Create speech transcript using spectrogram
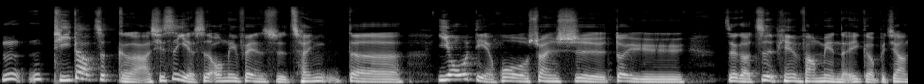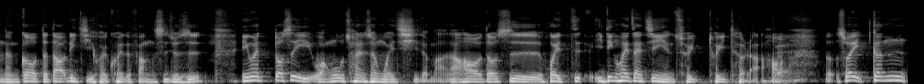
嗯嗯，提到这个啊，其实也是 OnlyFans 成的优点，或算是对于这个制片方面的一个比较能够得到立即回馈的方式，就是因为都是以网络串升为起的嘛，然后都是会自一定会在经营推 Twitter 啦，哈。所以跟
